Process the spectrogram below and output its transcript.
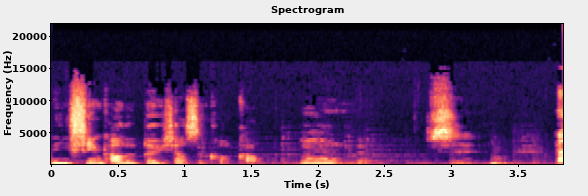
你信靠的对象是可靠的。嗯，对，是，嗯。那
